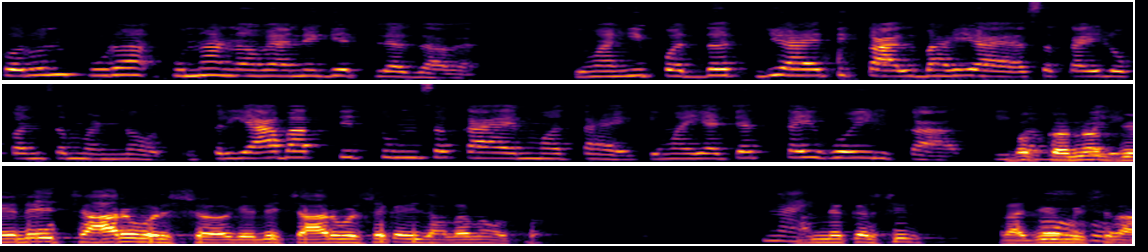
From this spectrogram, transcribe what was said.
करून पुन्हा नव्याने घेतल्या जाव्यात. किंवा ही पद्धत जी आहे ती कालबाह्य आहे असं काही लोकांचं म्हणणं होतं. तर या बाबतीत तुमचं काय मत आहे? किंवा याच्यात काही होईल का? की कनक गेले चार वर्ष गेले चार वर्ष काही झालं नव्हतं. मान्य करशील राजीव हो, हो. मिश्रा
